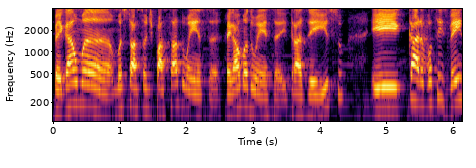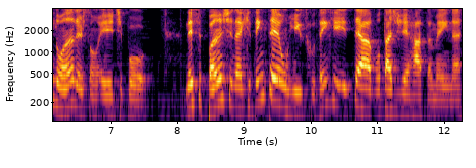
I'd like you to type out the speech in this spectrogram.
pegar uma, uma situação de passar doença, pegar uma doença e trazer isso. E, cara, vocês veem no Anderson e, tipo, nesse punch, né, que tem que ter um risco, tem que ter a vontade de errar também, né?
